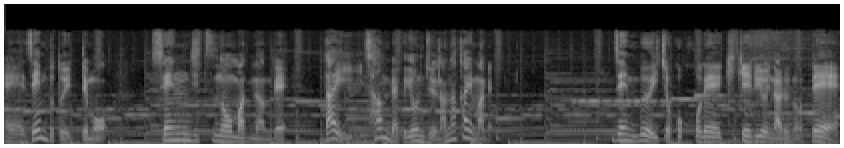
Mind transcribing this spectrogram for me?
えー、全部と言っても、先日のまでなんで、第347回まで、全部一応ここで聞けるようになるので、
